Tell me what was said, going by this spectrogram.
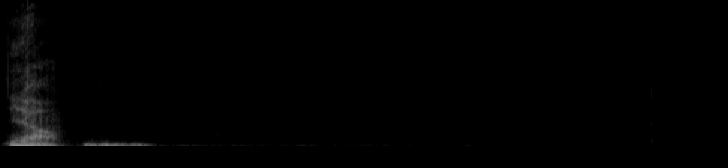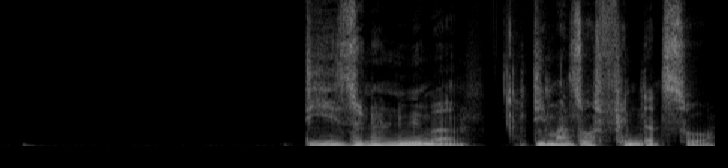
Ja. Die Synonyme, die man so findet zu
